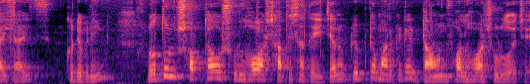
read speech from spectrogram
হাই গাইজ গুড ইভিনিং নতুন সপ্তাহ শুরু হওয়ার সাথে সাথেই যেন ক্রিপ্টো মার্কেটে ডাউনফল হওয়া শুরু হয়েছে।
